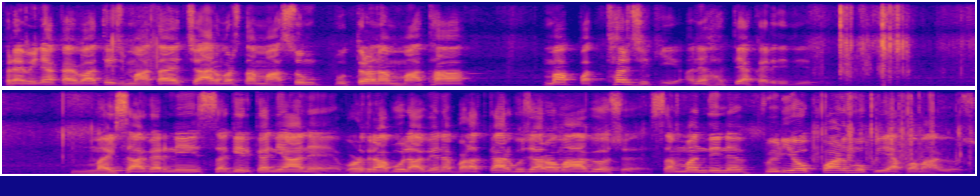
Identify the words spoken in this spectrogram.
પ્રેમીના કહેવાથી જ માતાએ ચાર વર્ષના માસૂમ પુત્રના માથામાં પથ્થર ઝીકી અને હત્યા કરી દીધી હતી. મહીસાગરની સગીર કન્યાને વડોદરા બોલાવી અને બળાત્કાર ગુજારવામાં આવ્યો છે. સંબંધીને વીડિયો પણ મોકલી આપવામાં આવ્યો છે.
